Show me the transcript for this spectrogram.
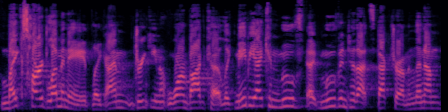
Mike's Hard Lemonade. Like I'm drinking warm vodka. Like maybe I can move uh, move into that spectrum, and then I'm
